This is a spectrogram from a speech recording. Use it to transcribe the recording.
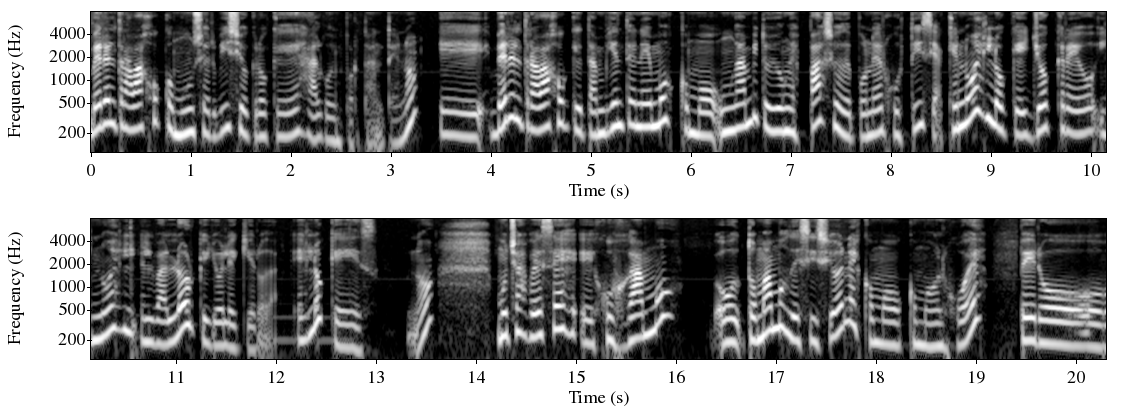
ver el trabajo como un servicio creo que es algo importante, ¿no? Eh, ver el trabajo que también tenemos como un ámbito y un espacio de poner justicia, que no es lo que yo creo y no es el valor que yo le quiero dar, es lo que es, ¿no? Muchas veces eh, juzgamos o tomamos decisiones como, como el juez, pero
